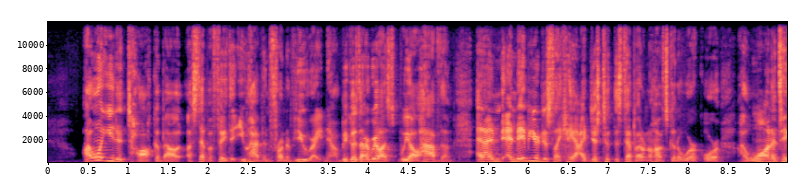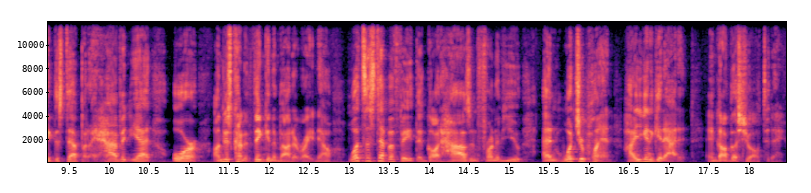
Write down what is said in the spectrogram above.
I want you to talk about a step of faith that you have in front of you right now because I realize we all have them. And i and maybe you're just like, "Hey, I just took the step. I don't know how it's going to work or I want to take the step but I haven't yet or I'm just kind of thinking about it right now." What's a step of faith that God has in front of you and what's your plan? How are you going to get at it? And God bless you all today.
